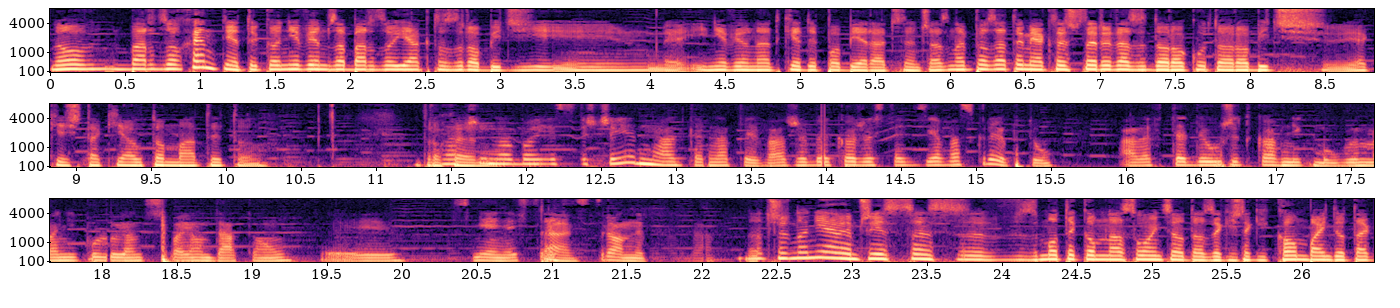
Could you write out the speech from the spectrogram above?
No, bardzo chętnie, tylko nie wiem za bardzo jak to zrobić i, i nie wiem nawet kiedy pobierać ten czas. No i poza tym, jak jest cztery razy do roku, to robić jakieś takie automaty, to trochę... Znaczy, no bo jest jeszcze jedna alternatywa, żeby korzystać z JavaScriptu, ale wtedy użytkownik mógłby manipulując swoją datą yy, zmieniać Tak. strony, prawda? Znaczy, no nie wiem, czy jest sens y, z motyką na słońce od razu jakiś taki kombajn do tak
